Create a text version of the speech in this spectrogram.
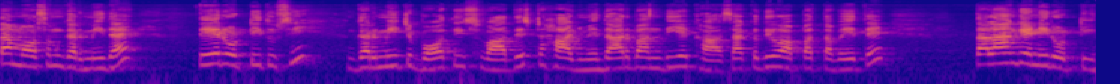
ਤਾਂ ਮੌਸਮ ਗਰਮੀ ਦਾ ਹੈ ਤੇ ਰੋਟੀ ਤੁਸੀਂ ਗਰਮੀ 'ਚ ਬਹੁਤ ਹੀ ਸਵਾਦਿਸ਼ਟ, ਹਾਜਮੇਦਾਰ ਬਣਦੀ ਹੈ। ਖਾ ਸਕਦੇ ਹੋ ਆਪਾਂ ਤਵੇ ਤੇ। ਤਲਾਂਗੇ ਨਹੀਂ ਰੋਟੀ।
